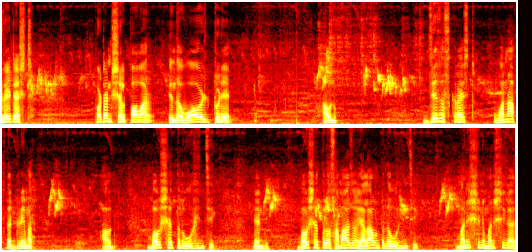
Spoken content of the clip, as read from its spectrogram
greatest potential power in the world today అవును. Jesus Christ one of the dreamer అవును. భవిష్యత్తును ఊహించి ఏంటి? భవిష్యత్తులో సమాజం ఎలా ఉంటుందో ఊహించి మనిషిని మనిషిగా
